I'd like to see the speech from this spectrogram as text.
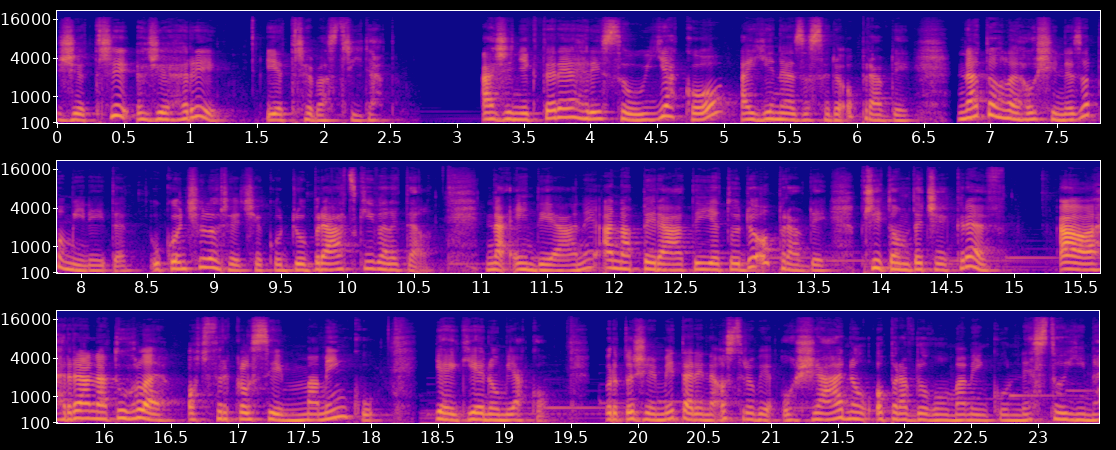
že, tři, že hry je třeba střídat. A že některé hry jsou jako a jiné zase doopravdy. Na tohle hoši nezapomínejte, ukončil řeč jako dobrácký velitel. Na indiány a na piráty je to doopravdy, přitom teče krev a hra na tuhle, odfrkl si maminku, je jenom jako, protože my tady na ostrově o žádnou opravdovou maminku nestojíme.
